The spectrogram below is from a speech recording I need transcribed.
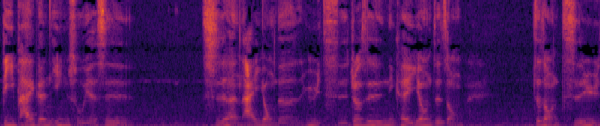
低派跟音属也是诗很爱用的语词，就是你可以用这种这种词语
